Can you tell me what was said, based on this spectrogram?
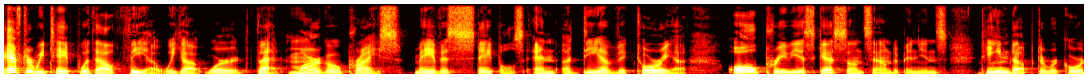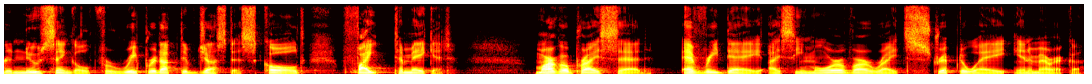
After we taped with Althea, we got word that Margo Price, Mavis Staples, and Adia Victoria, all previous guests on Sound Opinions, teamed up to record a new single for reproductive justice called Fight to Make It. Margo Price said, Every day I see more of our rights stripped away in America.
